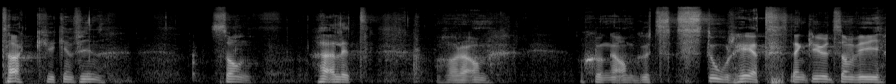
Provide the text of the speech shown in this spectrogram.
Tack, vilken fin sång. Härligt att höra om och sjunga om Guds storhet. Den Gud som vi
